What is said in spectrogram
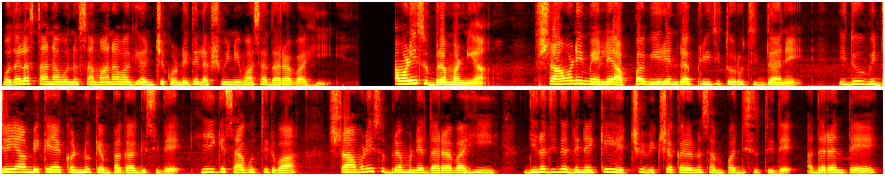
ಮೊದಲ ಸ್ಥಾನವನ್ನು ಸಮಾನವಾಗಿ ಹಂಚಿಕೊಂಡಿದೆ ಲಕ್ಷ್ಮೀ ನಿವಾಸ ಧಾರಾವಾಹಿ. ಶ್ರಾವಣಿ ಸುಬ್ರಹ್ಮಣ್ಯ. ಶ್ರಾವಣಿ ಮೇಲೆ ಅಪ್ಪ ವೀರೇಂದ್ರ ಪ್ರೀತಿ ತೋರುತ್ತಿದ್ದಾನೆ. ಇದು ವಿಜಯಾಂಬಿಕೆಯ ಕಣ್ಣು ಕೆಂಪಗಾಗಿಸಿದೆ. ಹೀಗೆ ಸಾಗುತ್ತಿರುವ ಶ್ರಾವಣಿ ಸುಬ್ರಹ್ಮಣ್ಯ ಧಾರಾವಾಹಿ ದಿನದಿಂದ ದಿನಕ್ಕೆ ಹೆಚ್ಚು ವೀಕ್ಷಕರನ್ನು ಸಂಪಾದಿಸುತ್ತಿದೆ. ಅದರಂತೆ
